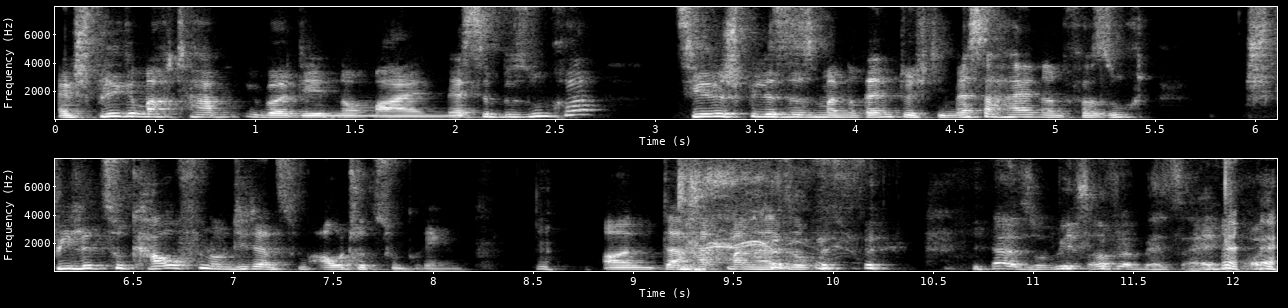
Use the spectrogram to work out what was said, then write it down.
ein Spiel gemacht haben über den normalen Messebesucher. Ziel des Spieles ist, man rennt durch die Messehallen und versucht, Spiele zu kaufen und die dann zum Auto zu bringen. Und da hat man halt so Ja, so wie es auf der Messe war.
